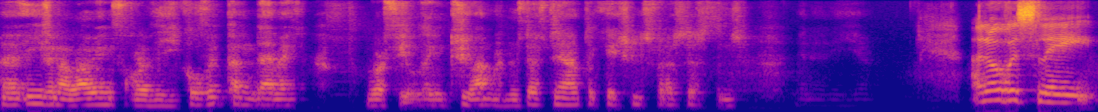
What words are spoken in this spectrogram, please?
uh, even allowing for the COVID pandemic, we're fielding 250 applications for assistance. And obviously,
